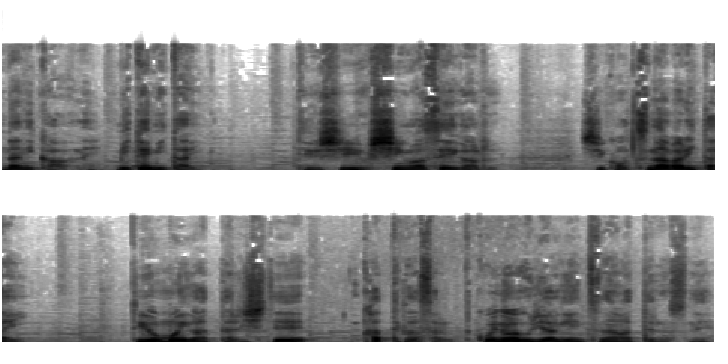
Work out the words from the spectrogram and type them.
何かね見てみたい。っていうし親和性がある。しこうつながりたい。っていう思いがあったりして買ってくださる。こういうのが売り上げにつながってるんですね。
